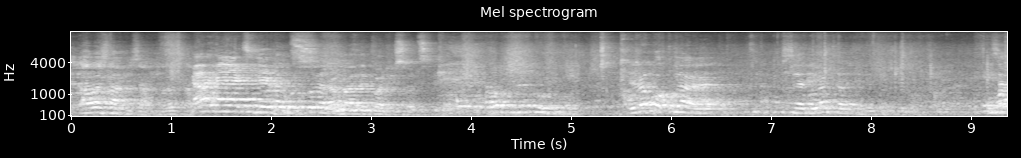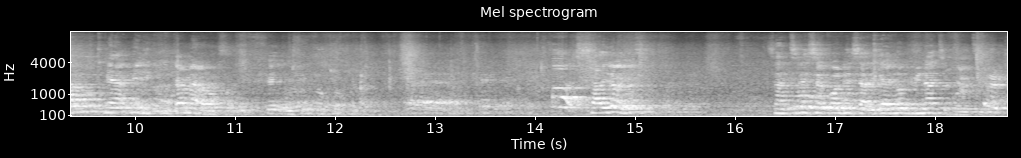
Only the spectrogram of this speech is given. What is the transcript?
I was happy, sir. I was happy. Kala kala ti dey. I'm not the body sort. You don't work now. Sir, the one thousand. Sir, me, me, the camera off. If you, if you no problem. Oh, sir, you know. Santile secondary, sir, the guy no be nothing for it.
